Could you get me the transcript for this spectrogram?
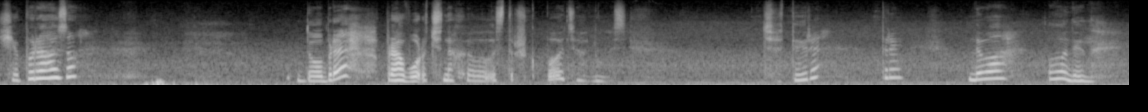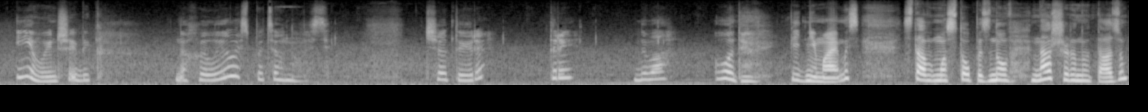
Ще по разу. Добре. Праворуч нахилились, трошки потягнулись. Чотири, три, два, один. І в інший бік. Нахилились, потягнулись. Чотири, три, два, один. Піднімаємось. Ставимо стопи знов на ширину тазу.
